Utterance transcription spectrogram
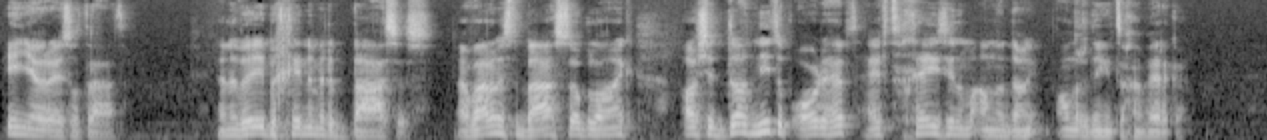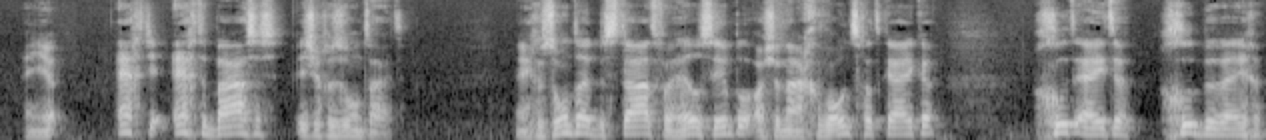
in jouw resultaat. En dan wil je beginnen met de basis. Nou, waarom is de basis zo belangrijk? Als je dat niet op orde hebt, heeft het geen zin om andere dingen te gaan werken. En je, echt, je echte basis is je gezondheid. En gezondheid bestaat voor heel simpel, als je naar gewoontes gaat kijken, goed eten, goed bewegen,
